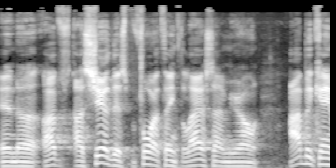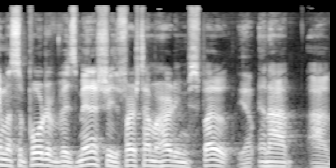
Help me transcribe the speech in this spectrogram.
And uh, I've I shared this before. I think the last time you're on, I became a supporter of his ministry the first time I heard him spoke. Yep. And I, I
